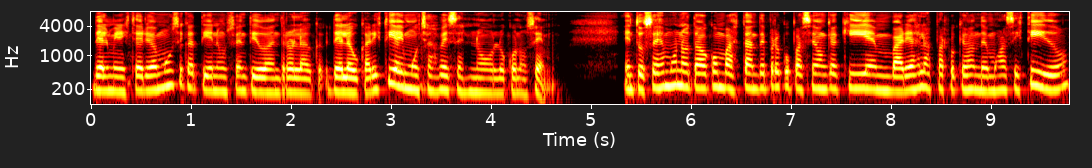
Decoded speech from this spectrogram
del Ministerio de Música tiene un sentido dentro de la, Eucaristía y muchas veces no lo conocemos. Entonces hemos notado con bastante preocupación que aquí en varias de las parroquias donde hemos asistido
